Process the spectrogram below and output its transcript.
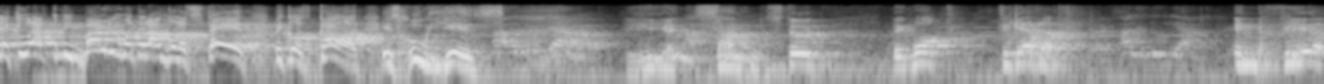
that you have to be burdened with it. I'm going to stand because God is who He is. He and his son understood. They walked together. in the fear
